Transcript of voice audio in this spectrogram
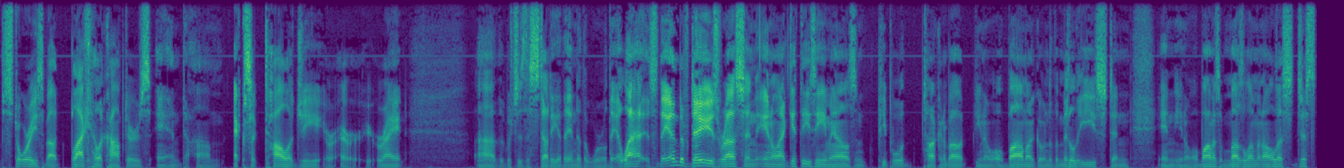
stories about black helicopters and um, eschatology, or, or, right? Uh, which is the study of the end of the world. It's the end of days, Russ, and you know I get these emails and people talking about you know Obama going to the Middle East and and you know Obama's a Muslim and all this. Just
